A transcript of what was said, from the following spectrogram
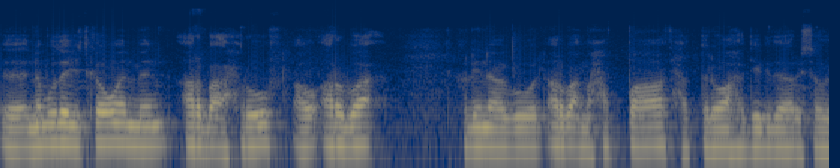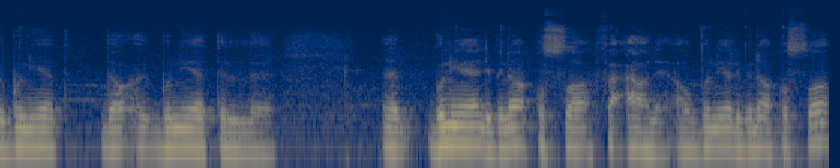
النموذج يتكون من أربع حروف أو أربع خلينا أقول أربع محطات حتى الواحد يقدر يسوي بنية بنية بنية لبناء قصة فعالة أو بنية لبناء قصة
